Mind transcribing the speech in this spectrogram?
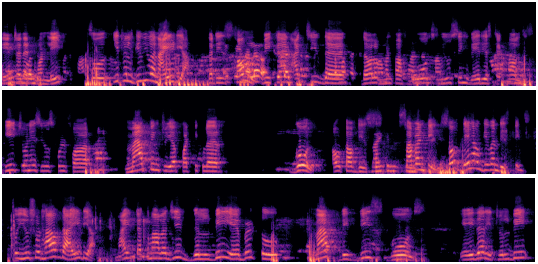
internet only. So it will give you an idea that is how we can achieve the development of goals using various technologies. Each one is useful for mapping to a particular goal out of these 17. So they have given these things. So you should have the idea. My technology will be able to map with these goals. Either it will be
